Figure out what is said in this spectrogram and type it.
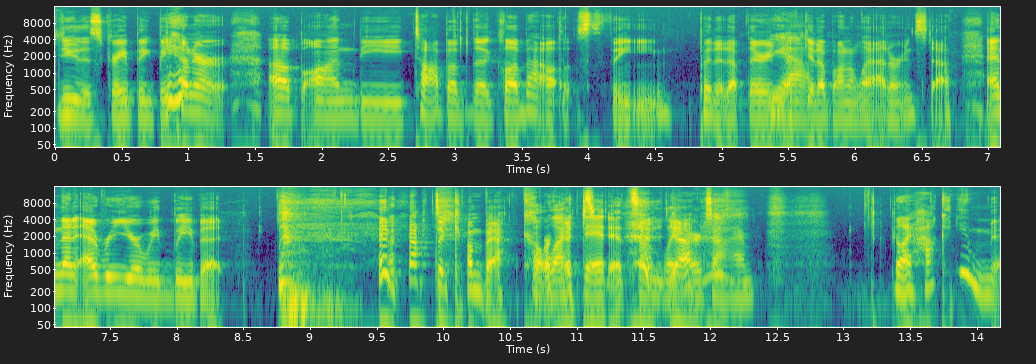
do this great big banner up on the top of the clubhouse thingy. Put it up there. You have Yeah. to get up on a ladder and stuff. And then every year we'd leave it and have to come back Collect it at some Yeah. later time. Be like, how can you?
